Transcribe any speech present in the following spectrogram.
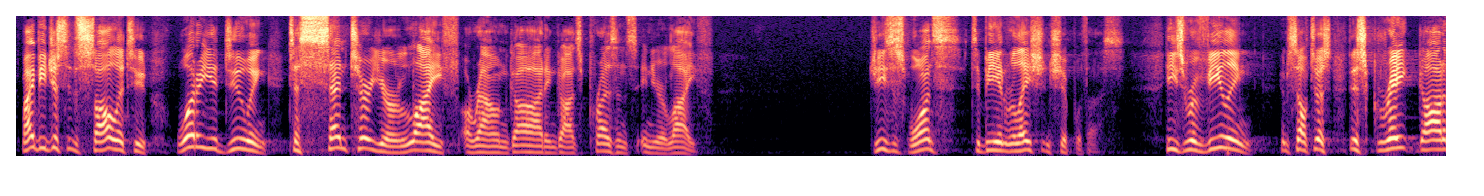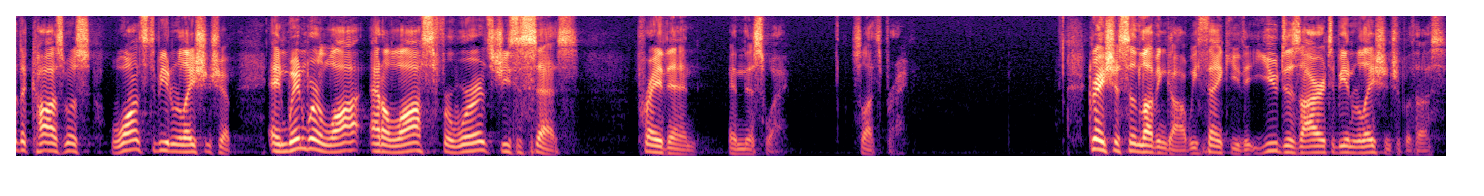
It might be just in solitude. What are you doing to center your life around God and God's presence in your life? Jesus wants to be in relationship with us. He's revealing himself to us. This great God of the cosmos wants to be in relationship. And when we're at a loss for words, Jesus says, Pray then in this way. So let's pray. Gracious and loving God, we thank you that you desire to be in relationship with us.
